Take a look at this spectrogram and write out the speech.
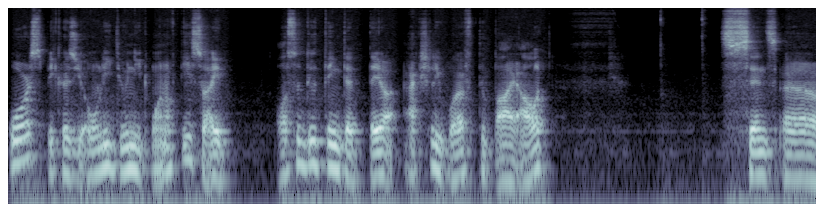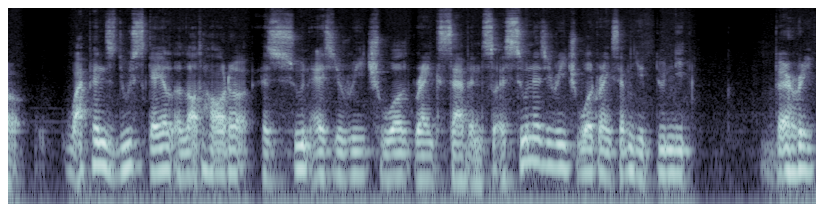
ores because you only do need one of these. So i also do think that they are actually worth to buy out since uh, weapons do scale a lot harder as soon as you reach world rank 7 so as soon as you reach world rank 7 you do need very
